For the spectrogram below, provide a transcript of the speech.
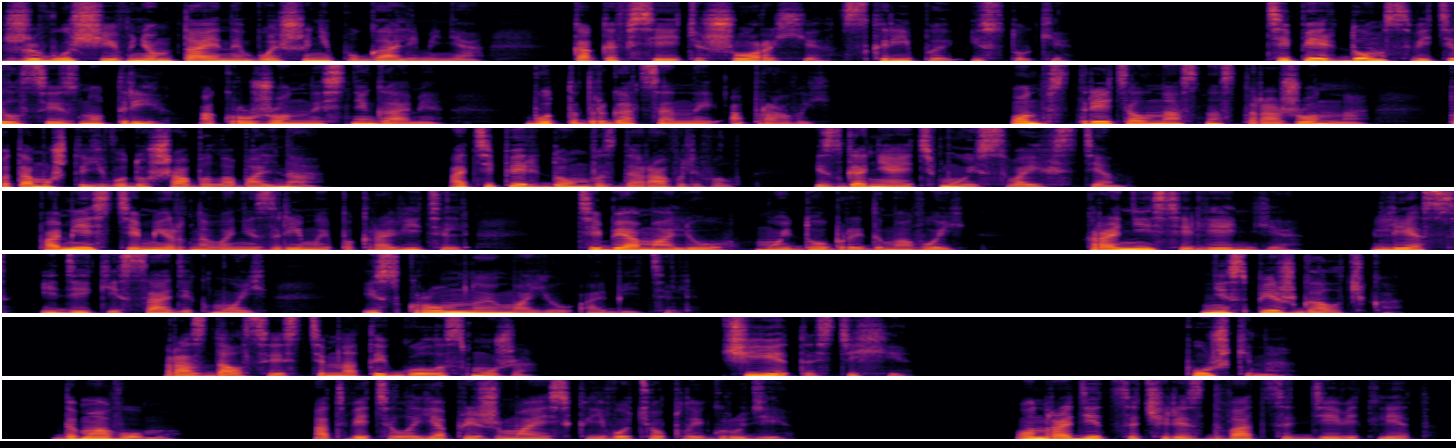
Живущие в нем тайны больше не пугали меня — как и все эти шорохи, скрипы и стуки. Теперь дом светился изнутри, окруженный снегами, будто драгоценной оправой. Он встретил нас настороженно, потому что его душа была больна, а теперь дом выздоравливал, изгоняя тьму из своих стен. Поместье мирного незримый покровитель, тебя молю, мой добрый домовой, храни селенье, лес и дикий садик мой и скромную мою обитель. «Не спишь, Галочка?» Раздался из темноты голос мужа. «Чьи это стихи?» «Пушкина. Домовому», — ответила я, прижимаясь к его теплой груди. «Он родится через 29 лет.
